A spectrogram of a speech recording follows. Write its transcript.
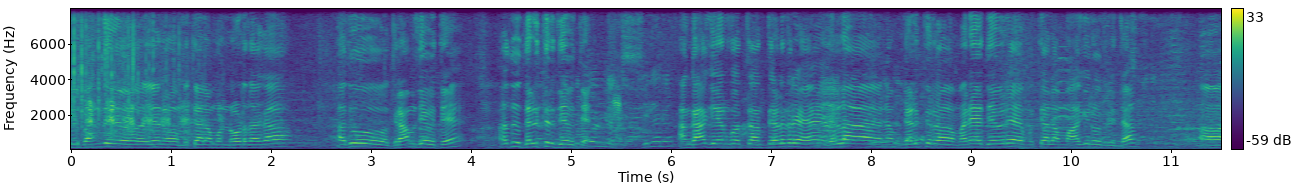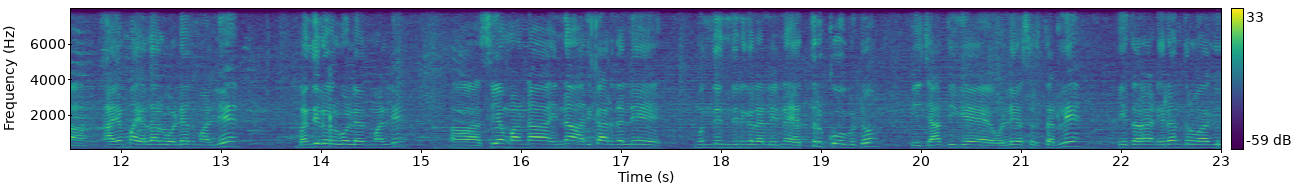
ಇಲ್ಲಿ ಬಂದು ಏನು ಮುತ್ಯಾಲಮ್ಮನ ನೋಡಿದಾಗ ಅದು ಗ್ರಾಮ ದೇವತೆ. ಅದು ದಲಿತರ ದೇವತೆ. ಹಂಗಾಗಿ ಏನು ಗೊತ್ತಾ ಅಂತ ಹೇಳಿದ್ರೆ, ಎಲ್ಲ ನಮ್ಮ ದಲಿತರ ಮನೆಯ ದೇವರೇ ಮುತ್ಯಾಲಮ್ಮ ಆಗಿರೋದ್ರಿಂದ ಆಯಮ್ಮ ಎಲ್ಲರಿಗೂ ಒಳ್ಳೇದು ಮಾಡಲಿ, ಬಂದಿರೋರ್ಗೂ ಒಳ್ಳೇದು ಮಾಡಲಿ. ಸಿ ಎಂ ಅಣ್ಣ ಇನ್ನೂ ಅಧಿಕಾರದಲ್ಲಿ ಮುಂದಿನ ದಿನಗಳಲ್ಲಿ ಇನ್ನೂ ಎತ್ತರಕ್ಕೆ ಹೋಗ್ಬಿಟ್ಟು ಈ ಜಾತಿಗೆ ಒಳ್ಳೆಯ ಹೆಸರು ತರಲಿ. ಈ ಥರ ನಿರಂತರವಾಗಿ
